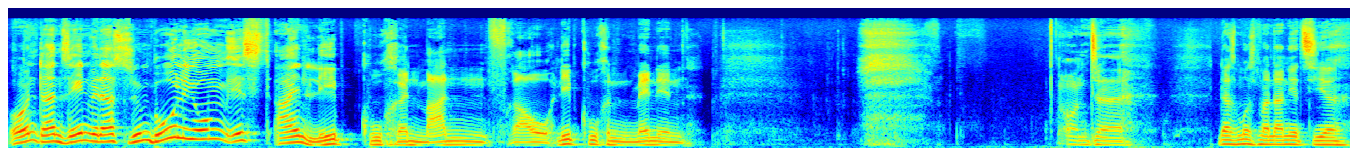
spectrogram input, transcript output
Und dann sehen wir, das Symbolium ist ein Lebkuchenmann, Frau, Lebkuchenmännin. Und äh, das muss man dann jetzt hier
